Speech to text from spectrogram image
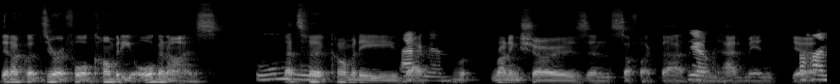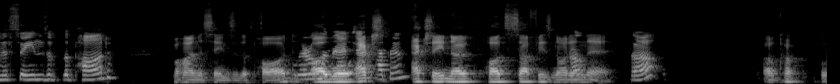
Then I've got zero four comedy organize. That's for Ooh, comedy, like r- running shows and stuff like that, Yeah. and admin. Yeah, behind, the scenes of the pod. Behind the scenes of the pod. Where all oh the well, actually, happens? actually, no, pod stuff is not Oh. in there. Oh, I'll come, uh,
